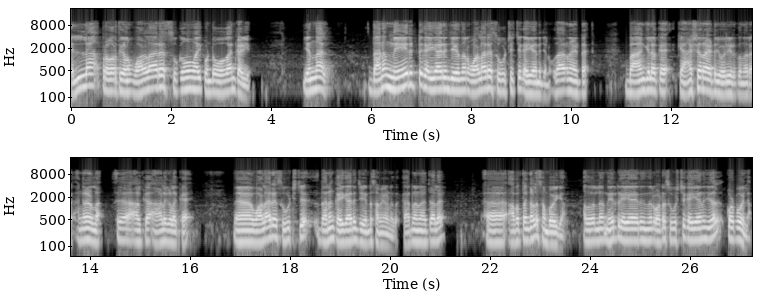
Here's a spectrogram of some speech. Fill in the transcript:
എല്ലാ പ്രവർത്തികളും വളരെ സുഗമമായി കൊണ്ടുപോകാൻ കഴിയും. എന്നാൽ ധനം നേരിട്ട് കൈകാര്യം ചെയ്യുന്നവർ വളരെ സൂക്ഷിച്ച് കൈകാര്യം ചെയ്യണം. ഉദാഹരണമായിട്ട് ബാങ്കിലൊക്കെ ക്യാഷ്യറായിട്ട് ജോലി എടുക്കുന്നവർ അങ്ങനെയുള്ള ആൾക്ക ആളുകളൊക്കെ വളരെ സൂക്ഷിച്ച് ധനം കൈകാര്യം ചെയ്യേണ്ട സമയമാണിത്. കാരണം എന്താ വെച്ചാൽ അബദ്ധങ്ങൾ സംഭവിക്കാം. അതുപോലെ തന്നെ നേരിട്ട് കൈകാര്യം ചെയ്യുന്നവർ വളരെ സൂക്ഷിച്ച് കൈകാര്യം ചെയ്താൽ കുഴപ്പമില്ല.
